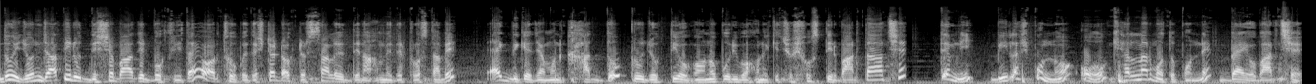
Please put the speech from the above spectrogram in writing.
দুইজন জাতির উদ্দেশ্যে বাজেট বক্তৃতায় অর্থ উপদেষ্টা ডক্টর সালেউদ্দিন আহমেদের প্রস্তাবে একদিকে যেমন খাদ্য, প্রযুক্তি ও গণপরিবহনে কিছু স্বস্তির বার্তা আছে, তেমনি বিলাসপণ্য ও খেলনার মতো পণ্যে ব্যয়ও বাড়ছে।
